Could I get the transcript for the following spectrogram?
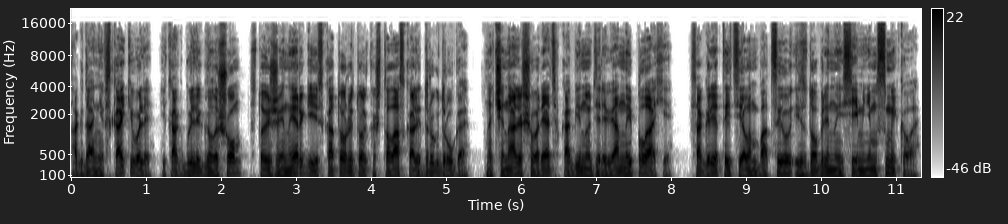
Тогда они вскакивали и, как были голышом, с той же энергией, с которой только что ласкали друг друга, начинали швырять в кабину деревянные плахи, согретые телом бацилл и сдобренные семенем Смыкова.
